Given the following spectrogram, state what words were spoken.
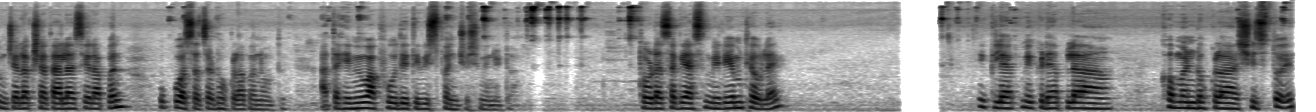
तुमच्या लक्षात आलं असेल आपण उपवासाचा ढोकळा बनवतो आता हे मी वाफवू देते वीस पंचवीस मिनिटं. थोडासा गॅस मिडियम ठेवला आहे इकडे इकडे आपला खमण ढोकळा शिजतो आहे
